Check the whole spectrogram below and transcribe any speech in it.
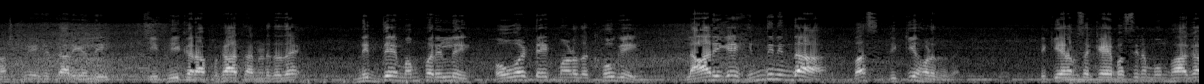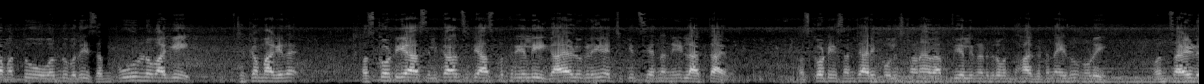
ರಾಷ್ಟ್ರೀಯ ಹೆದ್ದಾರಿಯಲ್ಲಿ ಈ ಭೀಕರ ಅಪಘಾತ ನಡೆದಿದೆ. ನಿದ್ದೆ ಮಂಪರಲ್ಲಿ ಓವರ್ಟೇಕ್ ಮಾಡೋದಕ್ಕೆ ಹೋಗಿ ಲಾರಿಗೆ ಹಿಂದಿನಿಂದ ಬಸ್ ಡಿಕ್ಕಿ ಹೊಡೆದಿದೆ. ಡಿಕ್ಕಿ ರಭಸಕ್ಕೆ ಬಸ್ಸಿನ ಮುಂಭಾಗ ಮತ್ತು ಒಂದು ಬದಿ ಸಂಪೂರ್ಣವಾಗಿ ಚಕಮಾಗಿದೆ. ಹೊಸಕೋಟೆಯ ಸಿಲಿಕಾನ್ ಸಿಟಿ ಆಸ್ಪತ್ರೆಯಲ್ಲಿ ಗಾಯಾಳುಗಳಿಗೆ ಚಿಕಿತ್ಸೆಯನ್ನು ನೀಡಲಾಗ್ತಾ ಇದೆ. ಹೊಸಕೋಟೆ ಸಂಚಾರಿ ಪೊಲೀಸ್ ಠಾಣಾ ವ್ಯಾಪ್ತಿಯಲ್ಲಿ ನಡೆದಿರುವಂತಹ ಘಟನೆ ಇದು. ನೋಡಿ, ಒಂದ್ ಸೈಡ್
